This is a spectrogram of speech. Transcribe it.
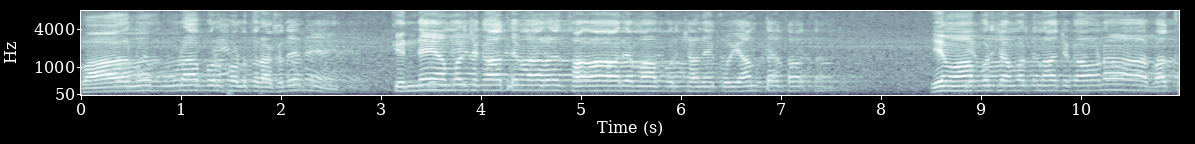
ਬਾਗ ਨੂੰ ਪੂਰਾ ਪ੍ਰਫੁੱਲਤ ਰੱਖਦੇ ਨੇ। ਕਿੰਨੇ ਅਮਰ ਛਕਾਤੇ ਮਹਾਰਾਜ ਸਾਰੇ ਮਹਾਂਪੁਰਸ਼ਾਂ ਨੇ, ਕੋਈ ਅੰਤ ਹੈ ਸਾਥ ਜੇ ਮਹਾਂਪੁਰਸ਼ ਅੰਮ੍ਰਿਤ ਨਾ ਛਕਾਉਣ ਬਸ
